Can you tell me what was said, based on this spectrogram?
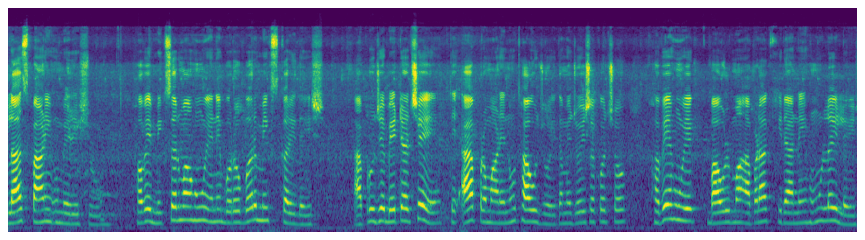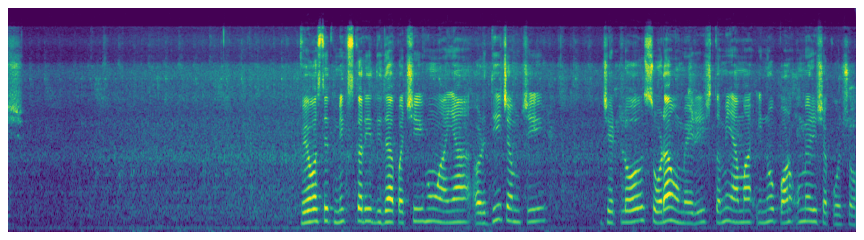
ગ્લાસ પાણી ઉમેરીશું. હવે મિક્સરમાં હું એને બરોબર મિક્સ કરી દઈશ. આપણું જે બેટર છે તે આ પ્રમાણેનું થવું જોઈએ. તમે જોઈ શકો છો. હવે હું એક બાઉલમાં આપણા ખીરાને હું લઈ લઈશ. વ્યવસ્થિત મિક્સ કરી દીધા પછી હું અહીંયા અડધી ચમચી જેટલો સોડા ઉમેરીશ. તમે આમાં ઈનો પણ ઉમેરી શકો છો.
